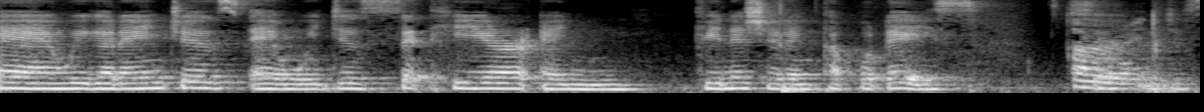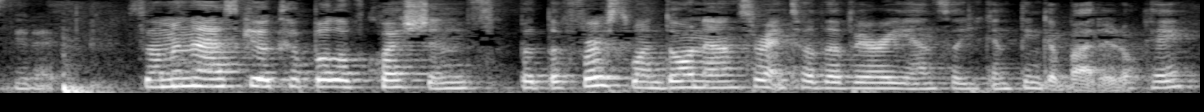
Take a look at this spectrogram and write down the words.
and we got inches and we just sit here and finish it in a couple days. So Alright. we just did it. So I'm gonna ask you a couple of questions, but the first one, don't answer it until the very end so you can think about it, okay?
